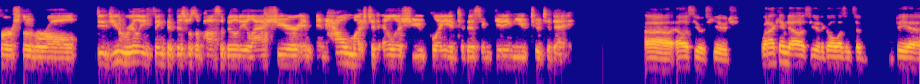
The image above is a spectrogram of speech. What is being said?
first overall, did you really think that this was a possibility last year? And, and how much did LSU play into this and getting you to today? Uh, LSU was huge. When I came to LSU, the goal wasn't to be a,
